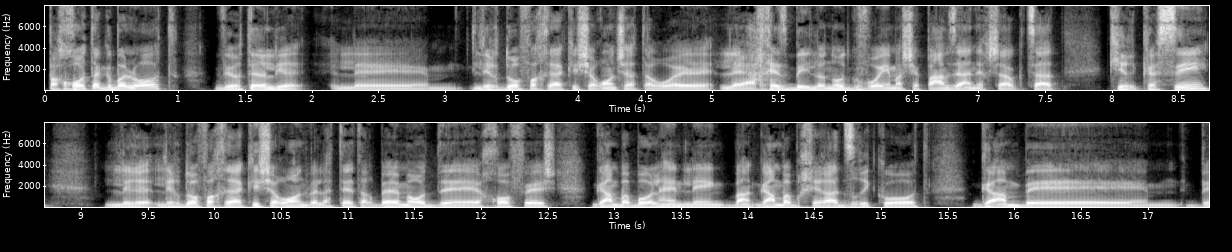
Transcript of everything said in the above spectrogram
פחות הגבלות ויותר ל, ל, לרדוף אחרי הכישרון שאתה רואה, להיאחז באילנות גבוהים, מה שפעם זה היה נחשב קצת קרקסי, ל, לרדוף אחרי הכישרון ולתת הרבה מאוד uh, חופש, גם ב ball handling, גם בבחירת זריקות, גם ב, ב,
